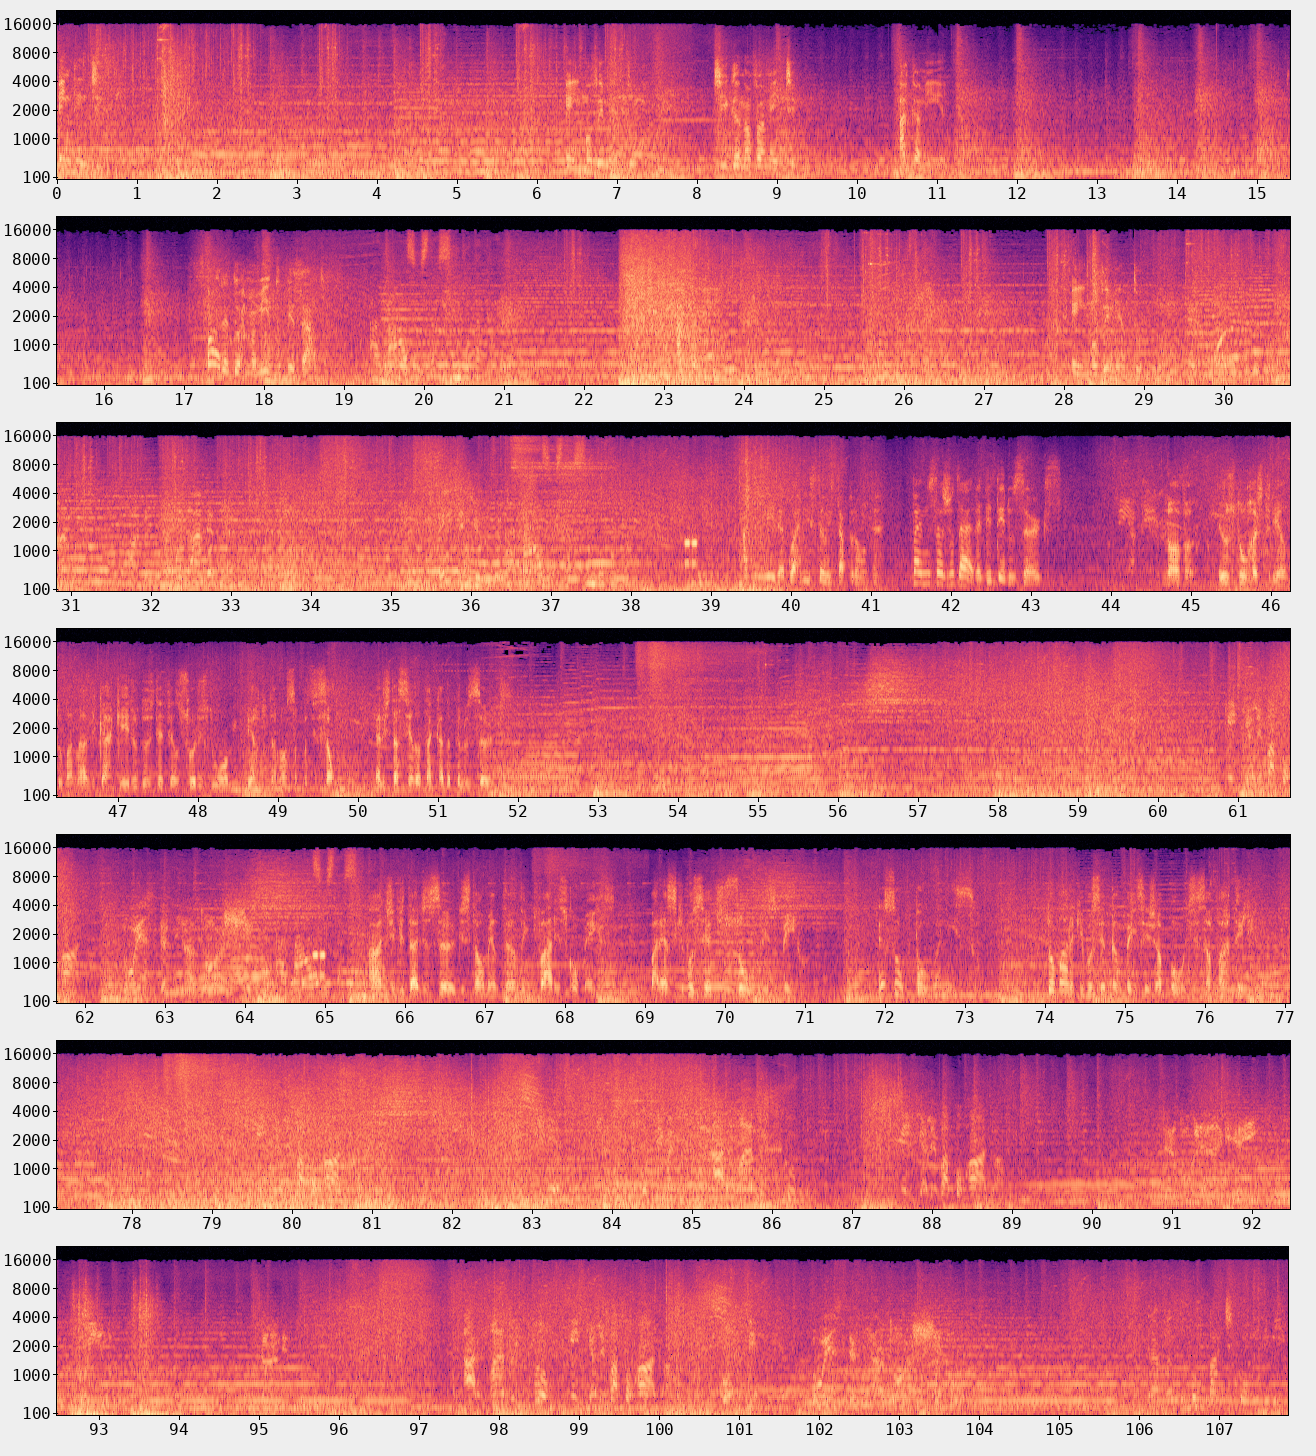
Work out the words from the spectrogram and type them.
Entendi. Em movimento. Diga novamente. A caminho. Hora do armamento pesado. A base está sendo atacada. A caminho. Em movimento. É hora de detonar. A primeira rodada é Sem sentido, meu A base está sendo atacada. A primeira guarnição está pronta. Vai nos ajudar a deter os Zergs. Nova, eu estou rastreando uma nave cargueiro dos defensores do homem perto da nossa posição. Ela está sendo atacada pelos Zergs. Quem quer levar porrada? O exterminador chegou. A base está sendo A atividade Zerg está aumentando em várias colmeias. Parece que você atizou o vespeiro. Eu sou boa nisso. Tomara que você também seja boa em se safar dele. Você vai armado e. Quem quer levar porrada? Grande, hein? Câmbio. Armado e pronto. Quem quer levar porrada? Com certeza. O exterminador chegou. Gravando combate com o inimigo.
